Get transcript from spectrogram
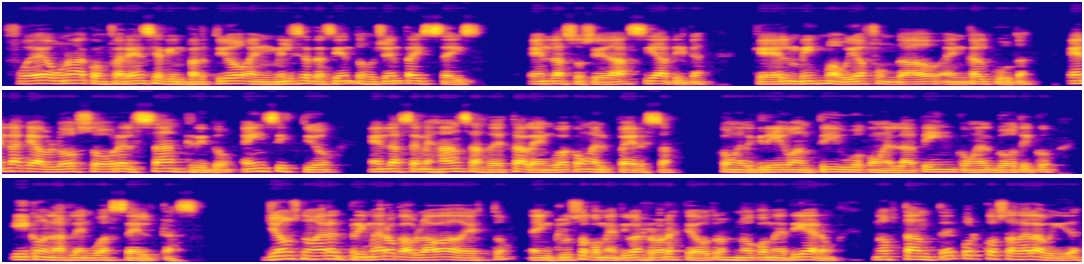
fue una conferencia que impartió en 1786 en la Sociedad Asiática que él mismo había fundado en Calcuta, en la que habló sobre el sánscrito e insistió en las semejanzas de esta lengua con el persa, con el griego antiguo, con el latín, con el gótico y con las lenguas celtas. Jones no era el primero que hablaba de esto e incluso cometió errores que otros no cometieron. No obstante, por cosas de la vida,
